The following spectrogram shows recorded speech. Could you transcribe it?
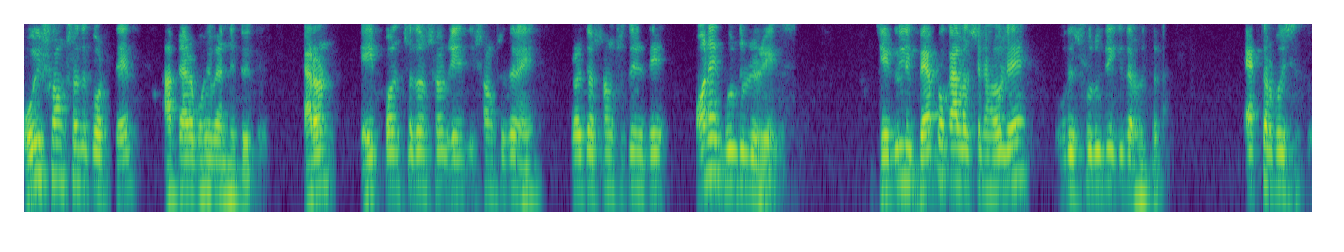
ওই সংসদে করতেন আপনি আরও মহিমান্বিত হইতেন। কারণ এই পঞ্চদশ এই সংশোধনে ত্রয়োদশ সংশোধনীতে অনেক ভুল ত্রুটি রয়ে গেছে। যেগুলি ব্যাপক আলোচনা হলে ওদের শুরু দিয়ে কিন্তু আর হইতো না। একতরফ হয়েছে তো।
